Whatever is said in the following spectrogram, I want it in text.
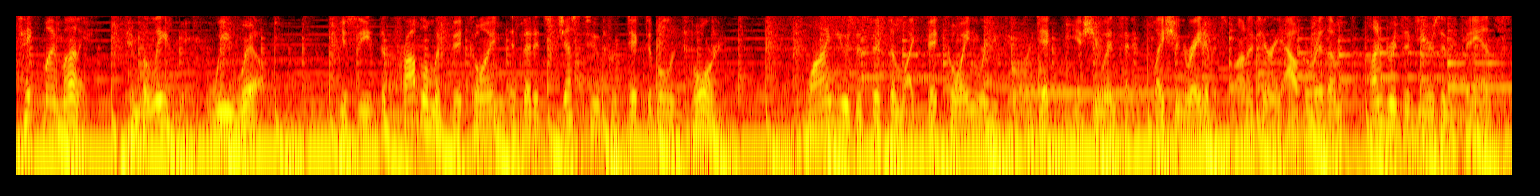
Take my money. And believe me, we will. You see, the problem with Bitcoin is that it's just too predictable and boring. Why use a system like Bitcoin where you can predict the issuance and inflation rate of its monetary algorithm hundreds of years in advance,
